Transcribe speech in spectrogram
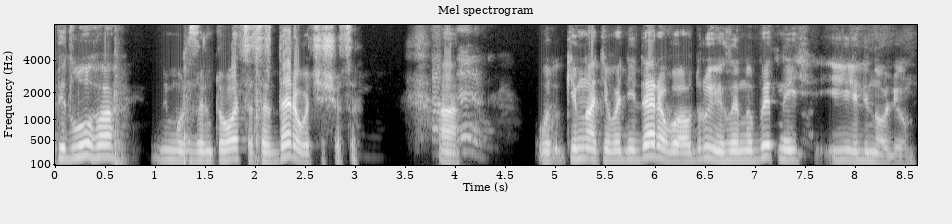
Підлога, не можу зорієнтуватися, це ж дерево чи що це? Там А. дерево. У кімнаті в одній дерево, а в другій глинобитний і лінолеум.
